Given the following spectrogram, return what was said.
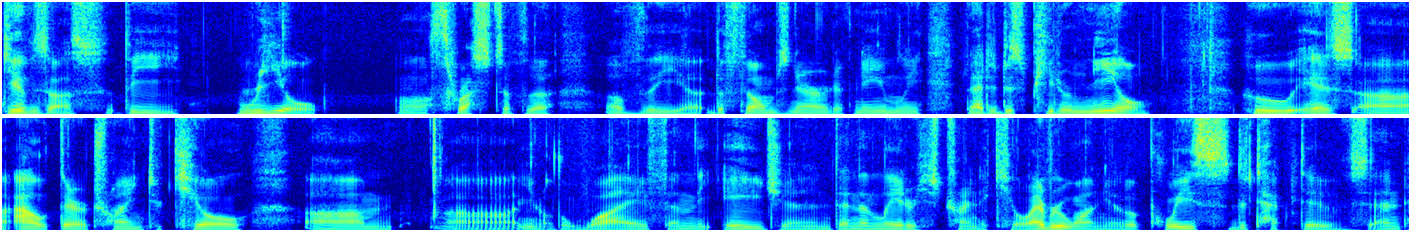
gives us the real uh, thrust of the of the uh, the film's narrative, namely that it is Peter Neal who is uh, out there trying to kill um, uh, you know, the wife and the agent, and then later he's trying to kill everyone, you know, the police detectives, and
